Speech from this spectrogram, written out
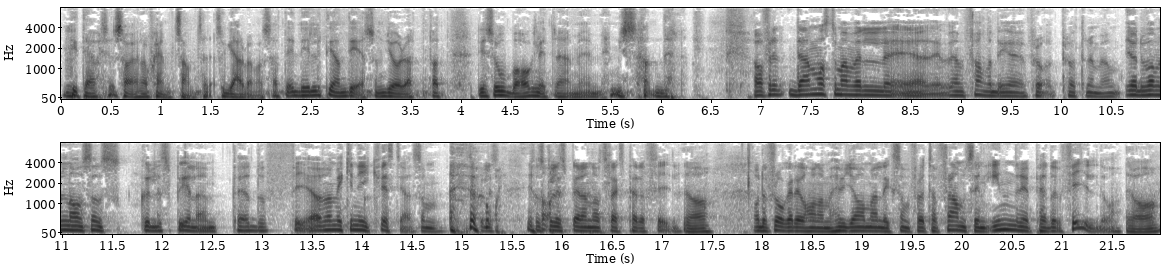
Mm. Titta, sa jag något skämtsamt så, garvar man. Så det, det är lite grann det som gör att, att det är så obehagligt det här med misshandel. Ja, för där måste man väl, eh, vem fan var det jag pr- pratade med om? Ja, det var väl någon som skulle spela en pedofil, ja, det var Micke Nyqvist ja, som skulle, som skulle spela något slags pedofil. Ja, Och då frågade jag honom, hur gör man liksom för att ta fram sin inre pedofil då? ja.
